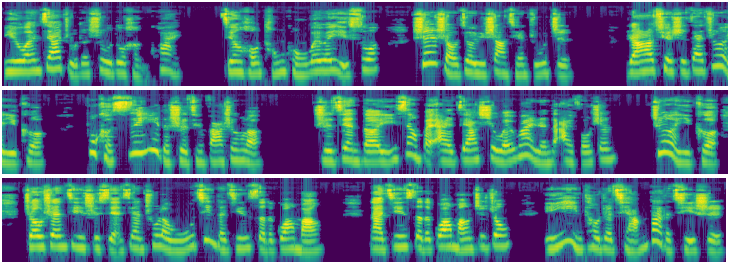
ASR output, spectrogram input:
宇文家主的速度很快，惊鸿瞳孔微微一缩，伸手就欲上前阻止。然而，却是在这一刻，不可思议的事情发生了。只见得一向被哀家视为外人的艾佛生，这一刻周身竟是显现出了无尽的金色的光芒。那金色的光芒之中，隐隐透着强大的气势。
